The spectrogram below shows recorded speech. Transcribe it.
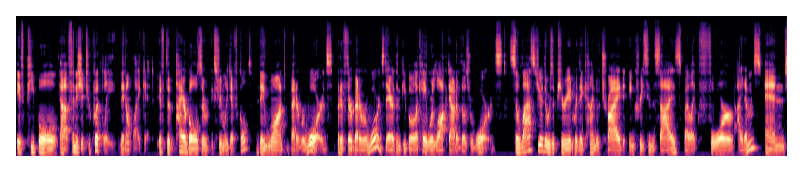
If people uh, finish it too quickly, they don't like it. If the higher goals are extremely difficult, they want better rewards. But if there are better rewards there, then people are like, hey, we're locked out of those rewards. So last year, there was a period where they kind of tried increasing the size by like four items, and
